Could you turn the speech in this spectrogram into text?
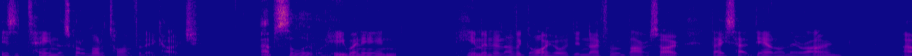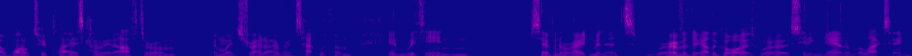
is a team that's got a lot of time for their coach. Absolutely. He went in, him and another guy who I didn't know from a bar of soap, they sat down on their own. Uh, one or two players come in after them and went straight over and sat with them. And within seven or eight minutes, wherever the other guys were sitting down and relaxing,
